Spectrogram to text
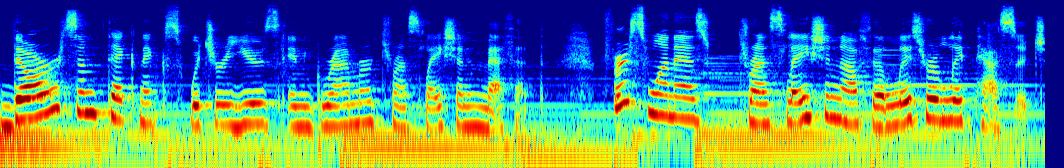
There are some techniques which are used in grammar translation method. First one is translation of the literary passage.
